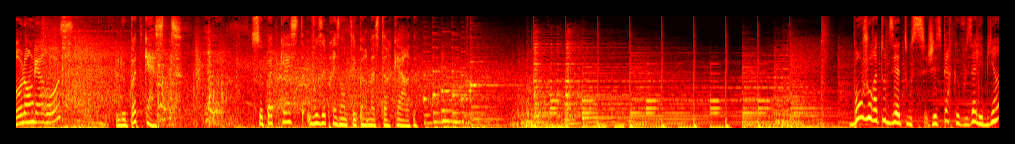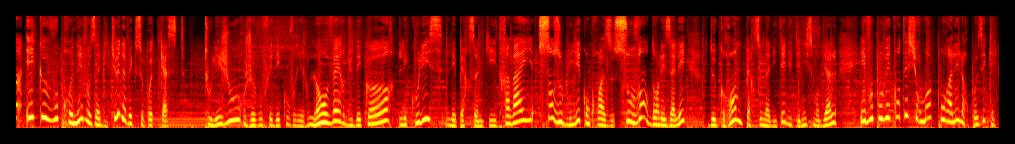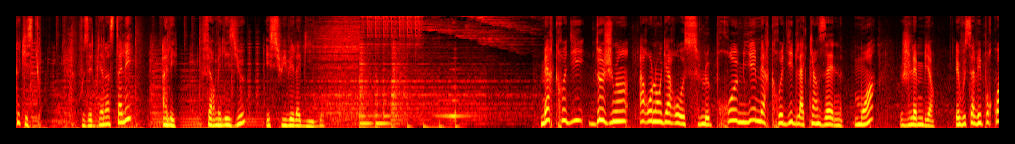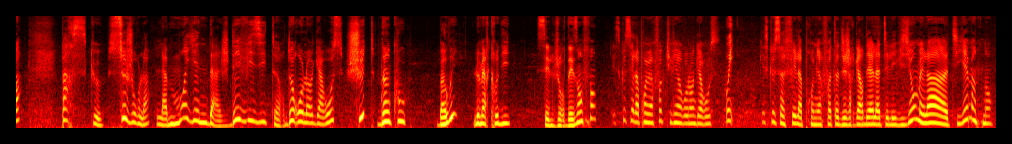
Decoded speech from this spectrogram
Roland Garros, le podcast. Ce podcast vous est présenté par Mastercard. Bonjour à toutes et à tous, j'espère que vous allez bien et que vous prenez vos habitudes avec ce podcast. Tous les jours, je vous fais découvrir l'envers du décor, les coulisses, les personnes qui y travaillent, sans oublier qu'on croise souvent dans les allées de grandes personnalités du tennis mondial et vous pouvez compter sur moi pour aller leur poser quelques questions. Vous êtes bien installés? Allez, fermez les yeux et suivez la guide. Mercredi 2 juin à Roland-Garros, le premier mercredi de la quinzaine. Moi, je l'aime bien. Et vous savez pourquoi? Parce que ce jour-là, la moyenne d'âge des visiteurs de Roland-Garros chute d'un coup. Bah oui, le mercredi, c'est le jour des enfants. Est-ce que c'est la première fois que tu viens à Roland-Garros Oui. Qu'est-ce que ça fait la première fois? T'as déjà regardé à la télévision, mais là, t'y es maintenant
